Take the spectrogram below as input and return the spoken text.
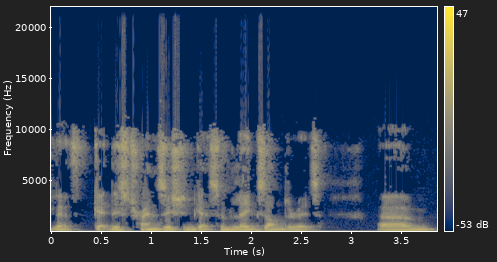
Let's get this transition, get some legs under it. Um,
